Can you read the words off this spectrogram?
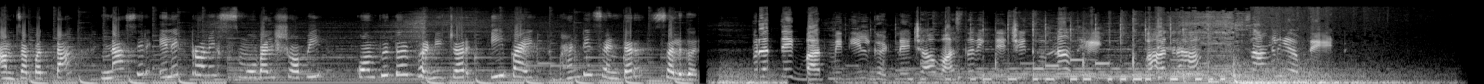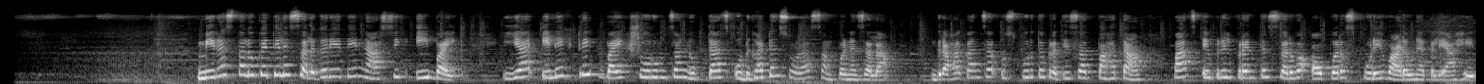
आमचा पत्ता Nasir electronics mobile shoppe computer furniture E bike भांडी सेंटर सलगर. प्रत्येक बातमीतील घटनेच्या वास्तविकतेची तुलना थेट. पाहत रहा चांगली अपडेट. मिरज तालुक्यातील सलगर येथे नाशिक ई बाईक या इलेक्ट्रिक बाईक शोरूमचा नुकताच उद्घाटन सोहळा संपन्न झाला. ग्राहकांचा उत्स्फूर्त प्रतिसाद पाहता पाच एप्रिलपर्यंत सर्व ऑफर्स पुढे वाढवण्यात आले आहेत.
